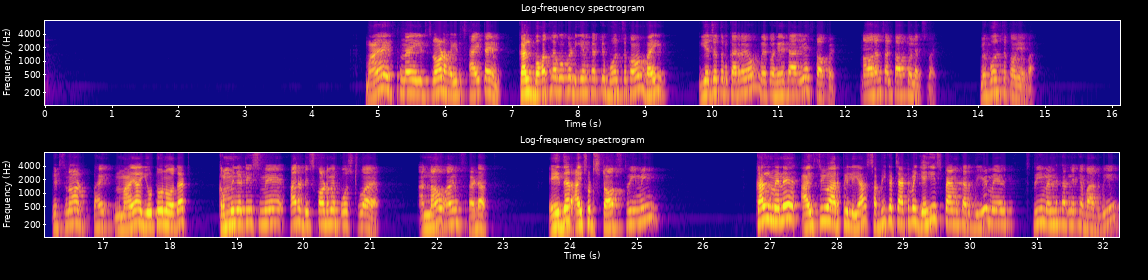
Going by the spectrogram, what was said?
Maya it's it's not it's high time कल बहुत लोगों को डीएम करके बोल चुका हूँ, भाई, ये जो तुम कर रहे हो, मेरे को हेट आ रही है स्टॉप इट नॉरेंस आई टॉक टू लेक्स भाई. मैं बोल चुका हूँ ये बात. इट्स नॉट भाई, Maya you too know that communities में, हर डिस्कॉर्ड में पोस्ट हुआ है. And now I am fed up इधर आई शुड स्टॉप स्ट्रीमिंग कल मैंने आईसीयू आरपी लिया। सभी के चैट में यही स्पैम कर दिए। मैं स्ट्रीम एंड करने के बाद भी।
